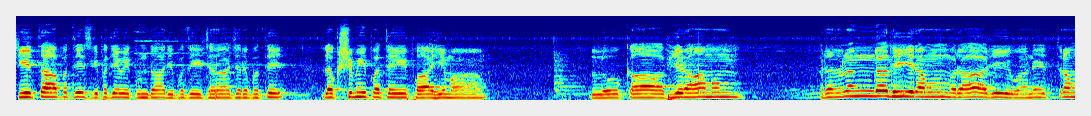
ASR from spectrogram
सीतापते श्रीपते वैकुंठाधिपते चराचरपते लक्ष्मीपते पाहि मां लोकाभिरामं रणरङ्गधीरं राजीवनेत्रं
